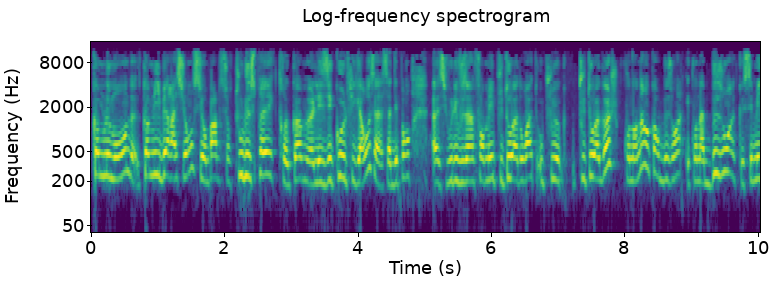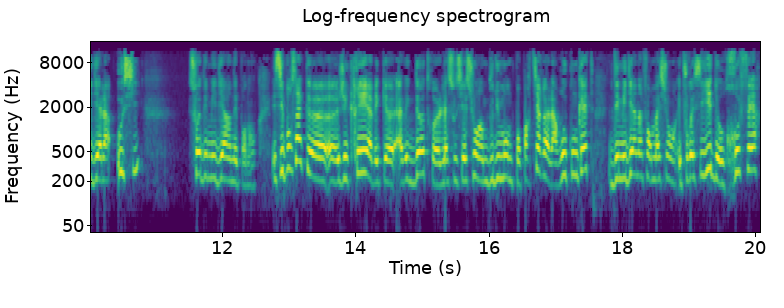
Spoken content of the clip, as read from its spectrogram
comme Le Monde, comme Libération. Si on parle sur tout le spectre, comme Les Échos, Le Figaro, ça, ça dépend euh, si vous voulez vous informer plutôt à droite ou plus, plutôt à gauche, qu'on en a encore besoin et qu'on a besoin que ces médias-là aussi soit des médias indépendants. Et c'est pour ça que euh, j'ai créé avec euh, avec d'autres euh, l'association Un bout du monde pour partir à la reconquête des médias d'information et pour essayer de refaire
